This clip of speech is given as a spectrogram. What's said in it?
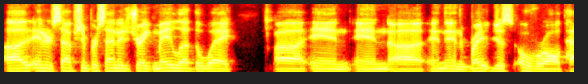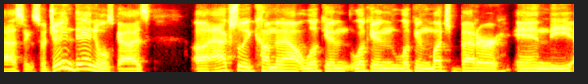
Uh, interception percentage, Drake Maye led the way uh, in in uh, and and right just overall passing. So Jayden Daniels, guys, uh, actually coming out looking looking looking much better in the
